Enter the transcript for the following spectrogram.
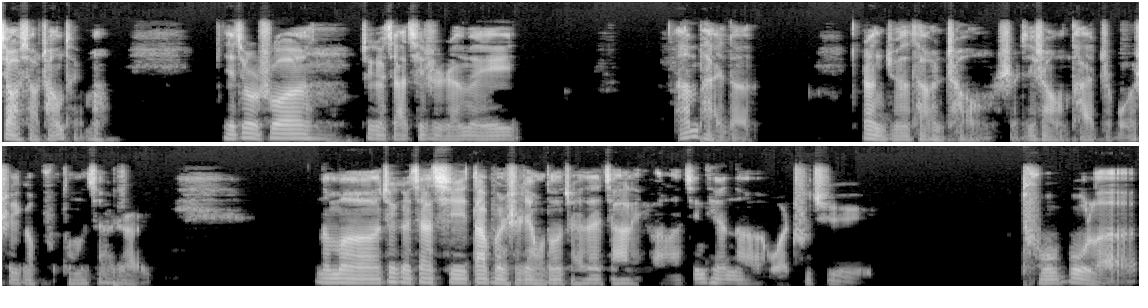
叫小长腿吗？也就是说，这个假期是人为。安排的让你觉得它很长，实际上它只不过是一个普通的假日而已。那么这个假期大部分时间我都宅在家里。完了，今天呢，我出去徒步了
